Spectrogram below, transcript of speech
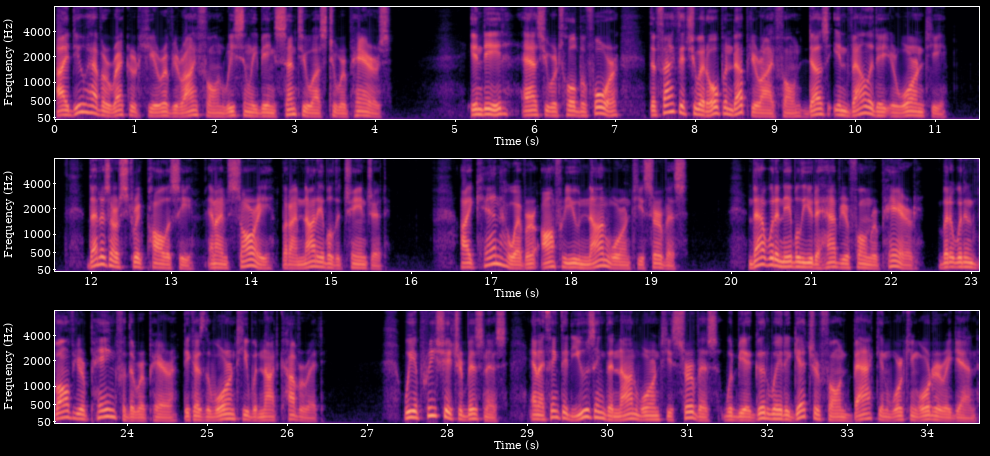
I do have a record here of your iPhone recently being sent to us to repairs. Indeed, as you were told before, the fact that you had opened up your iPhone does invalidate your warranty. That is our strict policy, and I'm sorry, but I'm not able to change it. I can, however, offer you non warranty service. That would enable you to have your phone repaired, but it would involve your paying for the repair because the warranty would not cover it. We appreciate your business, and I think that using the non warranty service would be a good way to get your phone back in working order again.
